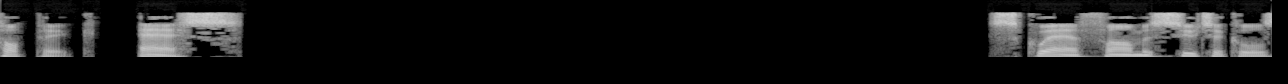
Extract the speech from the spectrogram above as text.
Topic S. Square Pharmaceuticals.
